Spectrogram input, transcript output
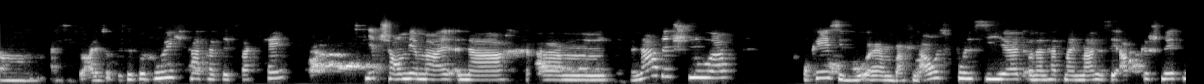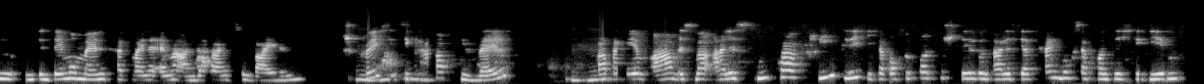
ähm, als sich so alles so ein bisschen beruhigt hat, hat sie gesagt, hey, jetzt schauen wir mal nach ähm, der Nabelschnur okay, sie ähm, war schon auspulsiert und dann hat mein Mann sie abgeschnitten und in dem Moment hat meine Emma angefangen zu weinen. Sprich, mhm. sie kam auf die Welt, mhm. war bei mir im Arm, es war alles super friedlich, ich habe auch sofort gestillt und alles, sie hat keinen Muckser von sich gegeben.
